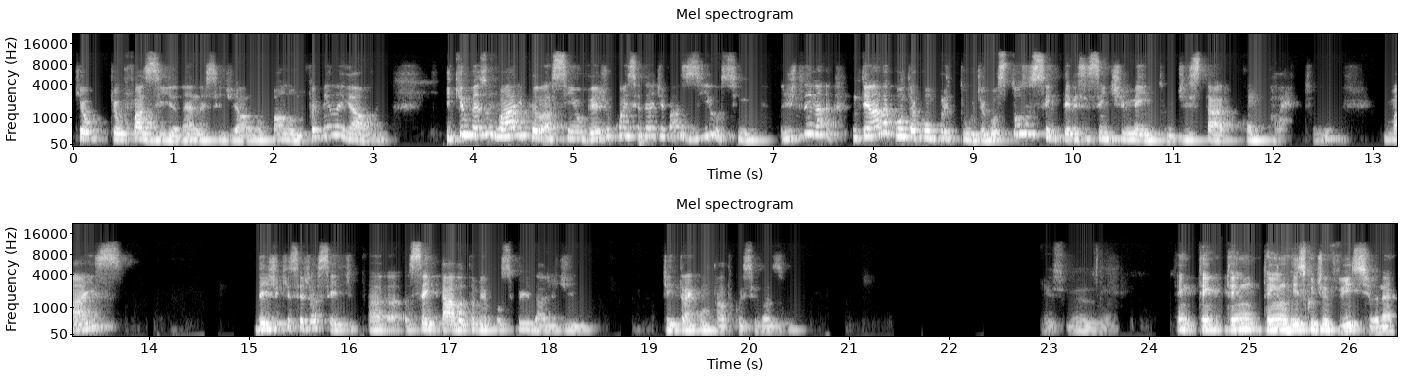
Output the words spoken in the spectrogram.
que, eu, que eu fazia, né, nesse diálogo com o aluno. Foi bem legal, né? E que o mesmo vale, pelo, assim, eu vejo com essa ideia de vazio, assim. A gente tem, nada, não tem nada contra a completude. É gostoso sem ter esse sentimento de estar completo. Né? Mas desde que seja aceite, aceitada também a possibilidade de, de entrar em contato com esse vazio. Isso mesmo. Tem, tem, tem, um, tem um risco de vício, né?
